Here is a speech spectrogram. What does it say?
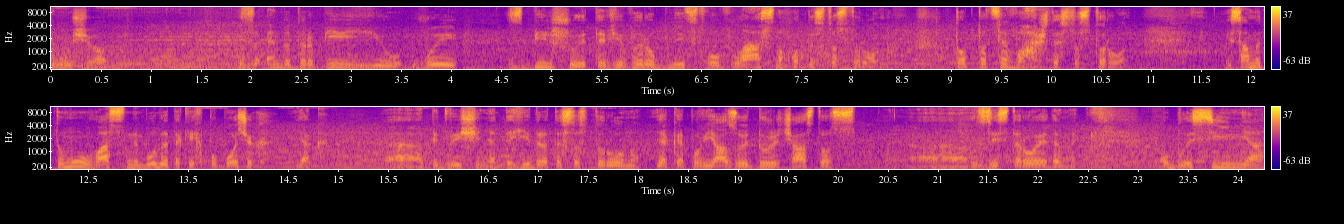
тому що з ендотерапією ви збільшуєте виробництво власного тестостерону. Тобто це ваш тестостерон. І саме тому у вас не буде таких побочок, як е, підвищення дегідротестостерону, яке пов'язують дуже часто з, е, зі стероїдами, облесіння,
